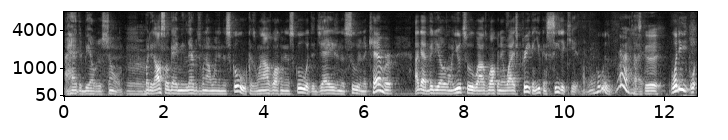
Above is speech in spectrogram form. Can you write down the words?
I had to be able to show them. Mm-hmm. But it also gave me leverage when I went into school because when I was walking in school with the J's and the suit and the camera, I got videos on YouTube while I was walking in Whites Creek and you can see the kid. Like, man, who is bruh? That's Like, good. What do you? What?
